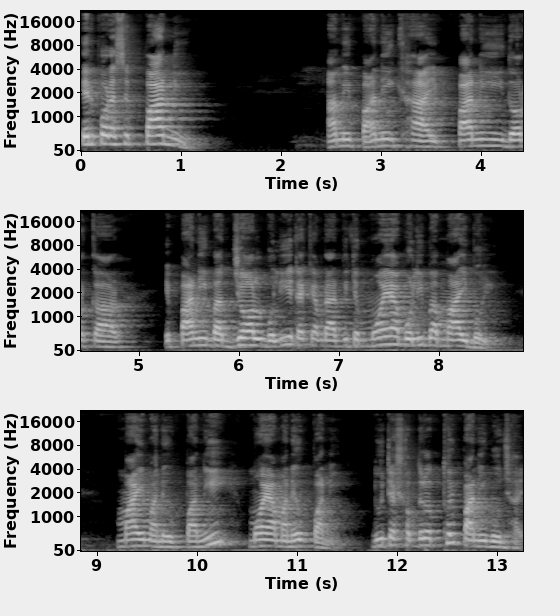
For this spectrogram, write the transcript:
এরপর আছে পানি। আমি পানি খাই, পানি দরকার। এ পানি বা জল বলি, এটাকে আমরা আরবিতে ময়া বলি বা মাই বলি। মাই মানেও পানি, ময়া মানেও পানি। দুইটা শব্দের অর্থই পানি বোঝায়।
